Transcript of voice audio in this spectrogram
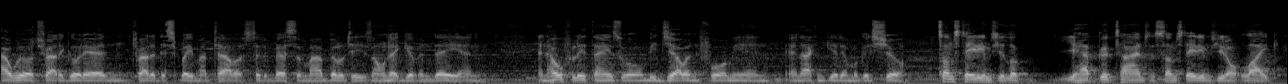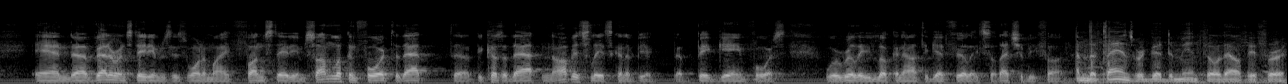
I will try to go there and try to display my talents to the best of my abilities on that given day, and and hopefully things will be gelling for me, and and I can give them a good show. Some stadiums you look, you have good times, and some stadiums you don't like, and uh, Veteran Stadiums is one of my fun stadiums. So I'm looking forward to that uh, because of that, and obviously it's going to be a, a big game for us we're really looking out to get Philly, so that should be fun. And the fans were good to me in Philadelphia. For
